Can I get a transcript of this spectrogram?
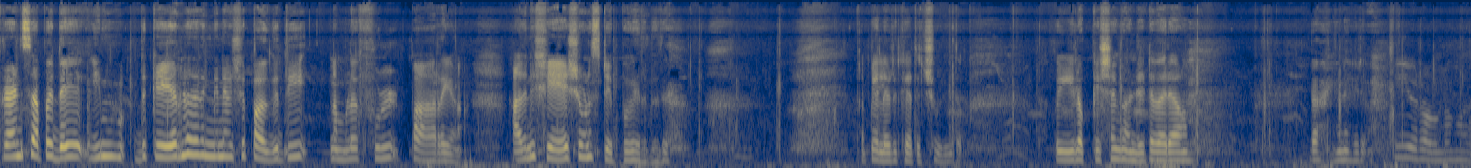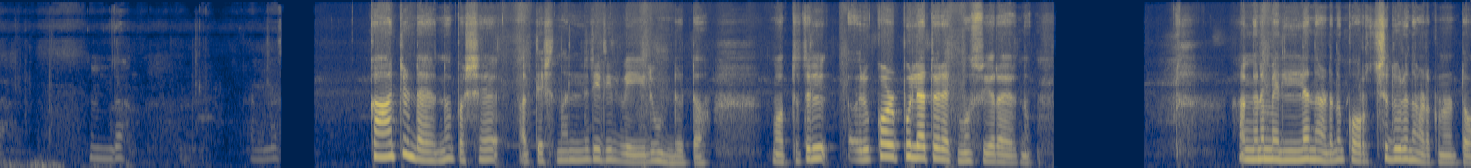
ഫ്രണ്ട്സ് അപ്പോൾ ഇത് ഈ ഇത് കയറുന്നത് എങ്ങനെയാണെന്ന് വെച്ചാൽ പകുതി നമ്മൾ ഫുൾ പാറയാണ്. അതിന് ശേഷമാണ് സ്റ്റെപ്പ് വരുന്നത്. അപ്പോൾ എല്ലാവരും കിതച്ചു വീണ്ടും. അപ്പോൾ ഈ ലൊക്കേഷൻ കണ്ടിട്ട് വരാം. ഇതാ ഇങ്ങനെ വരും. ഈ ഒരു റൗണ്ടും കൂടെ. എന്താ? കാറ്റുണ്ടായിരുന്നു പക്ഷേ അത്യാവശ്യം നല്ല രീതിയിൽ വെയിലും ഉണ്ട് കേട്ടോ മൊത്തത്തിൽ ഒരു കുഴപ്പമില്ലാത്തൊരു അറ്റ്മോസ്ഫിയർ ആയിരുന്നു. അങ്ങനെ മെല്ലെ നടന്ന് കുറച്ച് ദൂരം നടക്കണം കേട്ടോ.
